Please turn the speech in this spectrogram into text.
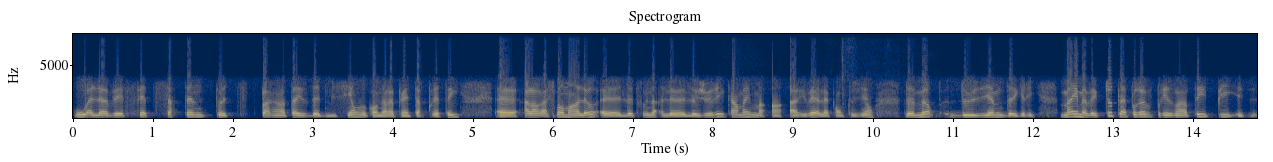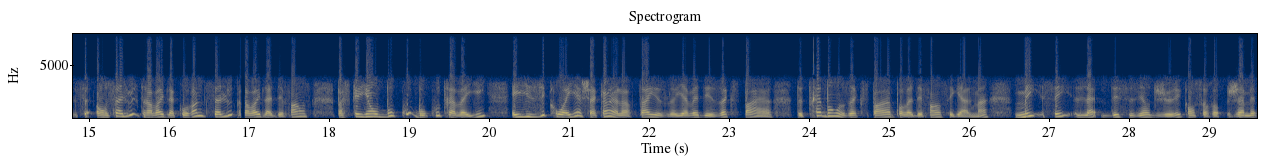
où elle avait fait certaines petites parenthèses d'admission qu'on aurait pu interpréter, euh, alors, à ce moment-là, euh, le, tribunal, le, jury est quand même arrivé à la conclusion de meurtre deuxième degré. Même avec toute la preuve présentée, puis euh, on salue le travail de la couronne, salue le travail de la défense, parce qu'ils ont beaucoup, beaucoup travaillé et ils y croyaient chacun à leur thèse. Là. Il y avait des experts, de très bons experts pour la défense également, mais c'est la décision du jury qu'on saura jamais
